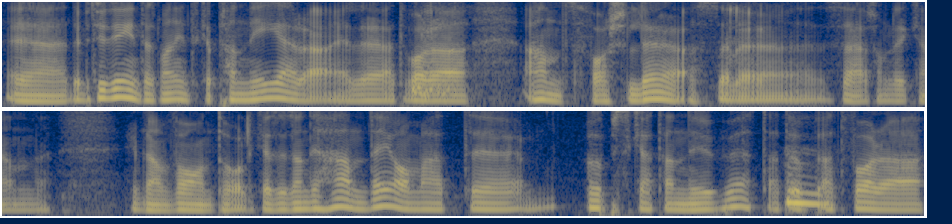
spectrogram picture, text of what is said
Eh, det betyder inte att man inte ska planera eller att vara ansvarslös eller så här som det kan ibland vantolkas. Utan det handlar ju om att eh, uppskatta nuet, att, upp, Mm. att, vara,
